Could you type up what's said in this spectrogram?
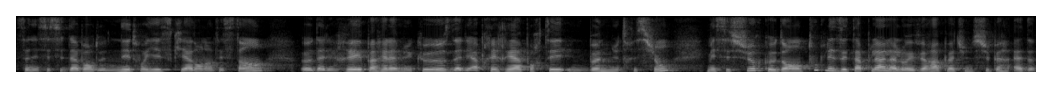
ça nécessite d'abord de nettoyer ce qu'il y a dans l'intestin, euh, d'aller réparer la muqueuse, d'aller après réapporter une bonne nutrition. Mais c'est sûr que dans toutes les étapes-là, l'aloe vera peut être une super aide.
